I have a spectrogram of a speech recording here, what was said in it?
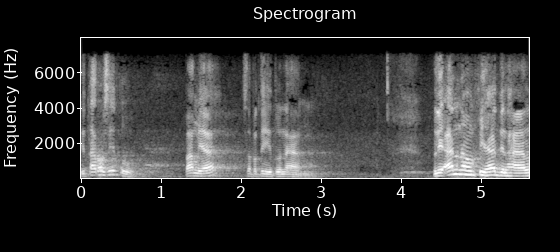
ditaruh situ paham ya seperti itu nah li'annahum fi hadhil hal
